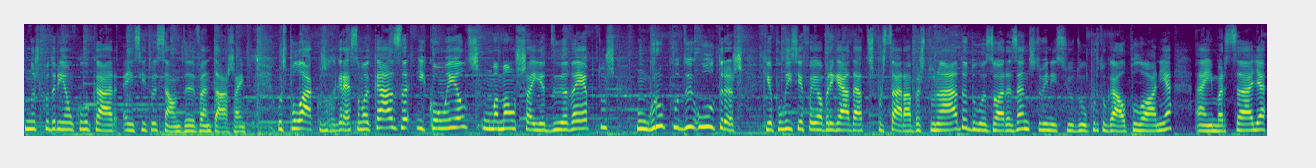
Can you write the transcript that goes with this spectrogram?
que nos poderiam colocar em situação de vantagem. Os polacos regressam a casa e com eles uma mão cheia de adeptos, um grupo de ultras que a polícia foi obrigada a dispersar à bastonada duas horas antes do início do Portugal-Polónia, em Marselha.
